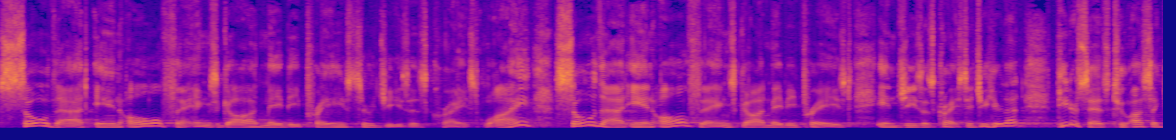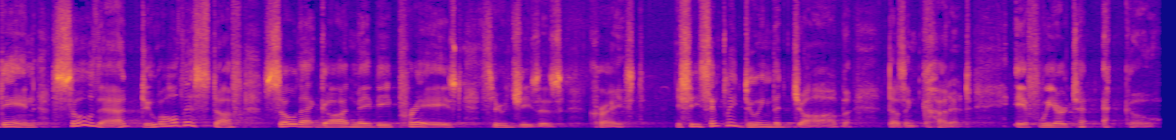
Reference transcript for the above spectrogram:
so that in all things God may be praised through Jesus Christ. Why? So that in all things God may be praised in Jesus Christ. Did you hear that? Peter says to us again, so that, do all this stuff, so that God may be praised through Jesus Christ. You see, simply doing the job doesn't cut it. If we are to echo,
